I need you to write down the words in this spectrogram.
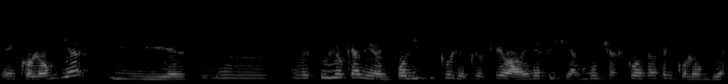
en Colombia y es un, un estudio que a nivel político yo creo que va a beneficiar muchas cosas en Colombia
